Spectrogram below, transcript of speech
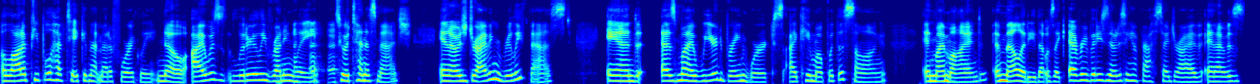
A lot of people have taken that metaphorically. No, I was literally running late to a tennis match and I was driving really fast. And as my weird brain works, I came up with a song in my mind, a melody that was like, everybody's noticing how fast I drive. And I was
